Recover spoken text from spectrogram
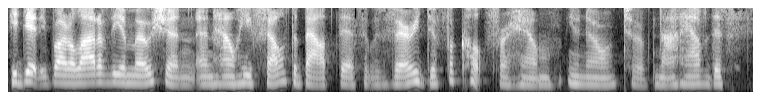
he did. He brought a lot of the emotion and how he felt about this. It was very difficult for him, you know, to not have this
